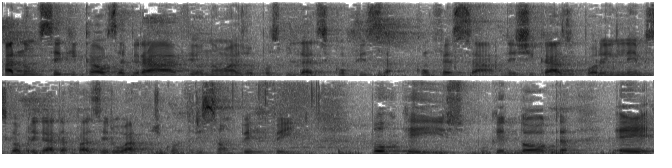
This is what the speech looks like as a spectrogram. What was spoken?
a não ser que causa grave ou não haja possibilidade de confessar. confessar. Neste caso, porém, lembre-se que é obrigado a fazer o ato de contrição perfeito. Por que isso? Porque toca, é,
